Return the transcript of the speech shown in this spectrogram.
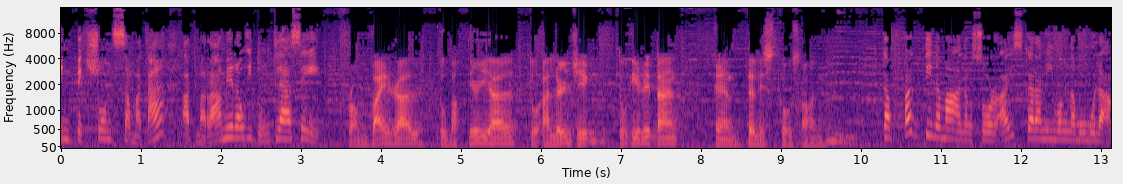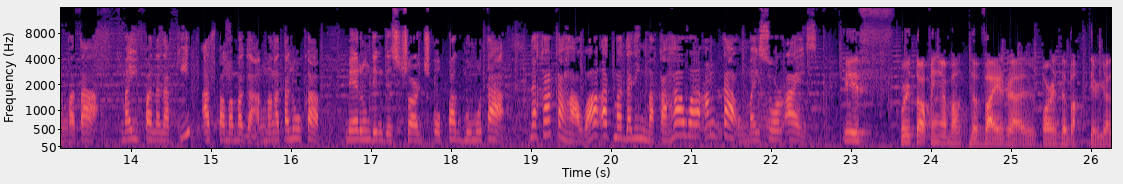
impeksyon sa mata at marami raw itong klase. From viral to bacterial to allergic to irritant and the list goes on. Kapag tinamaan ng sore eyes, karaniwang namumula ang mata. May pananakit at pamamaga ang mga talukap. Meron ding discharge o pagmumuta. Nakakahawa at madaling makahawa ang taong may sore eyes. If we're talking about the viral or the bacterial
